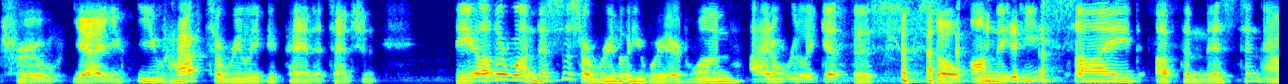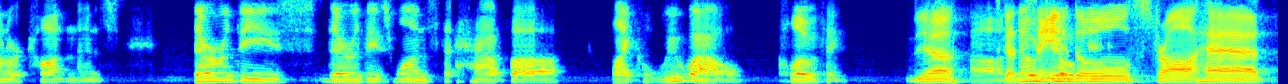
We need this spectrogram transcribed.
True. Yeah, you you have to really be paying attention. The other one, this is a really weird one. I don't really get this. So on the yeah. east side of the Mist and Outer Continents, there are these there are these ones that have uh like luau clothing yeah, it's got no sandals, straw hat,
